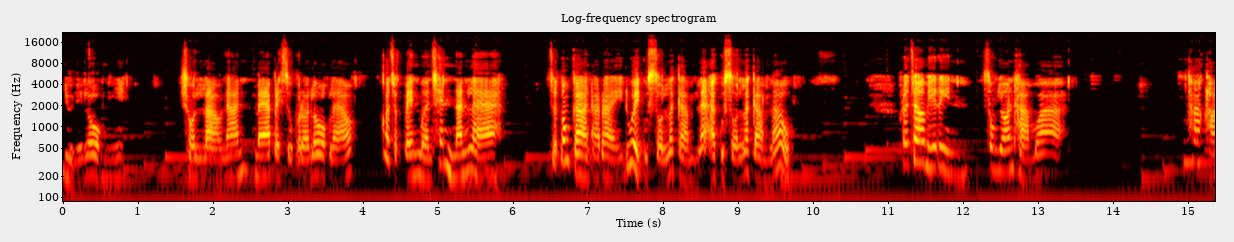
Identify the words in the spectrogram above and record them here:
อยู่ในโลกนี้ ชนเหล่านั้นแม้ไปสู่ปรโลกแล้ว ก็จะเป็นเหมือนเช่นนั้นแหละจะต้องการอะไรด้วยกุศลกรรม และอกุศลกรรมเล่า พระเจ้ามิรินทรงย้อนถามว่า ถ้าใคร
